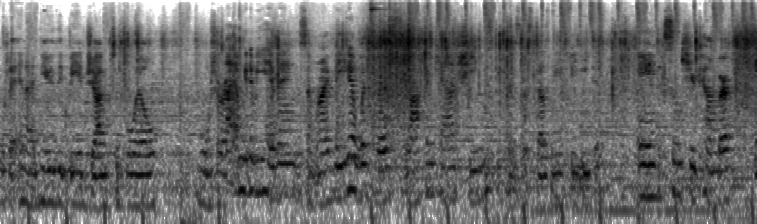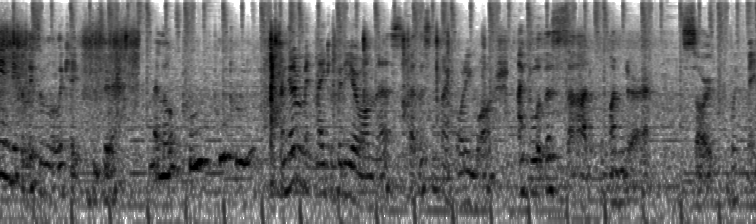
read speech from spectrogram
water and I knew there'd be a jug to boil water I'm going to be having some Ryvita with this Laughing Cow cheese because this does need to be eaten and some cucumber and definitely some lollicake for dessert my little poo poo poo I'm gonna make a video on this, but this is my body wash. I bought this Sard Wonder soap with me.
